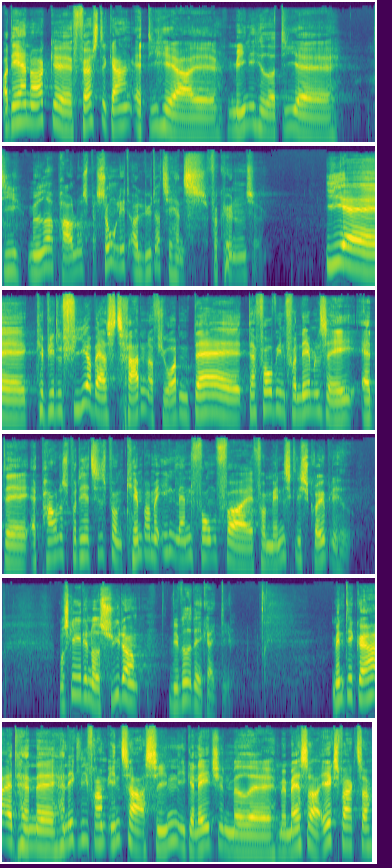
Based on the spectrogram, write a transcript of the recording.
Og det er nok øh, første gang, at de her øh, menigheder, de, øh, de møder Paulus personligt og lytter til hans forkyndelse. I øh, kapitel 4, vers 13 og 14, der, øh, der får vi en fornemmelse af, at, øh, at Paulus på det her tidspunkt kæmper med en eller anden form for, øh, for menneskelig skrøbelighed. Måske er det noget sygdom, vi ved det ikke rigtigt. Men det gør, at han, øh, han ikke ligefrem indtager scenen i Galatien med, øh, med masser af x-faktor,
